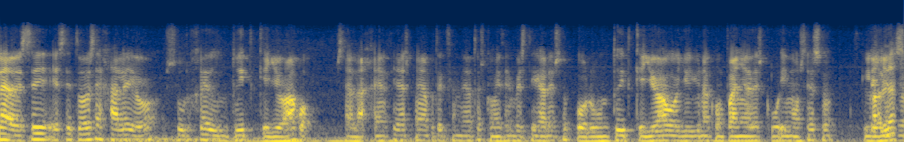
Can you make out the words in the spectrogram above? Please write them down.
Claro, ese, ese, todo ese jaleo surge de un tuit que yo hago. O sea, la Agencia Española de Protección de Datos comienza a investigar eso por un tuit que yo hago. Yo y una compañía descubrimos eso. Hablas,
